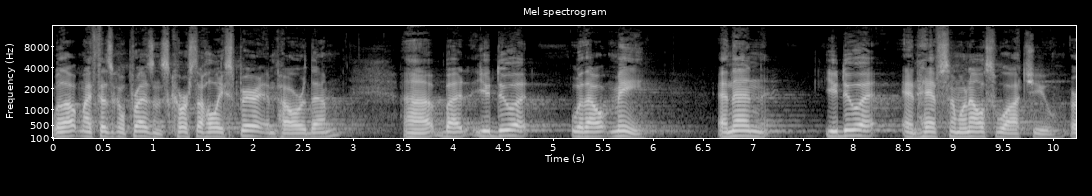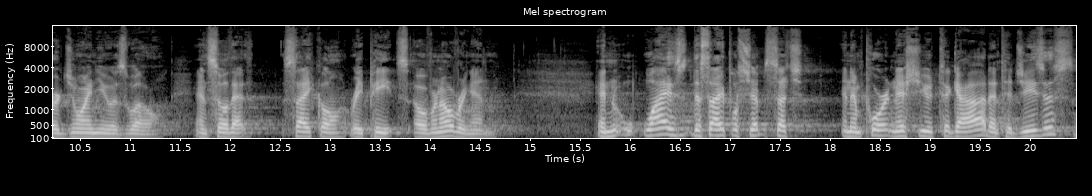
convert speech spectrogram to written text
without my physical presence. Of course, the Holy Spirit empowered them. uh, but you do it without me. And then you do it and have someone else watch you or join you as well. And so that cycle repeats over and over again. And why is discipleship such an important issue to God and to Jesus?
